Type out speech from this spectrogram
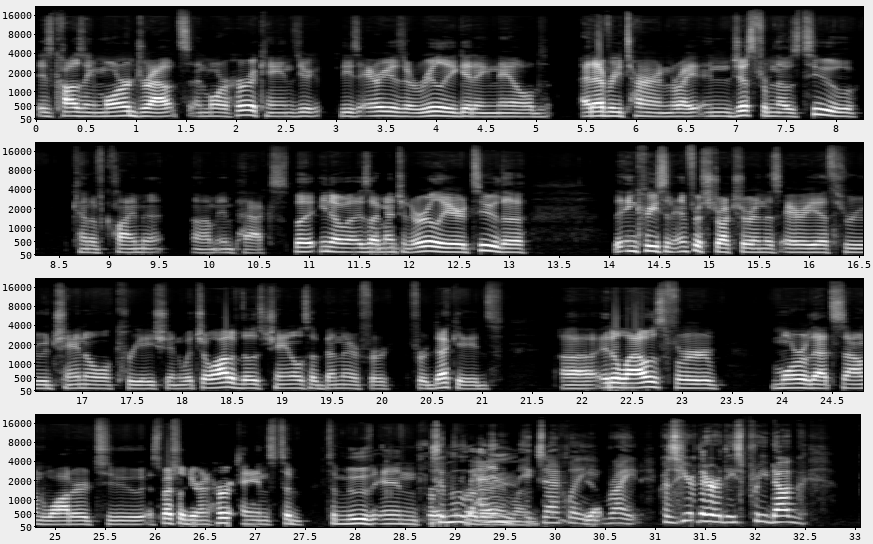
is causing more droughts and more hurricanes, these areas are really getting nailed at every turn, right? And just from those two kind of climate um, impacts. But you know, as I mentioned earlier, too, the the increase in infrastructure in this area through channel creation, which a lot of those channels have been there for for decades, uh, it allows for more of that sound water to, especially during hurricanes, to to move in To move in, inland. exactly, Yep. right. Because here there are these pre-dug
